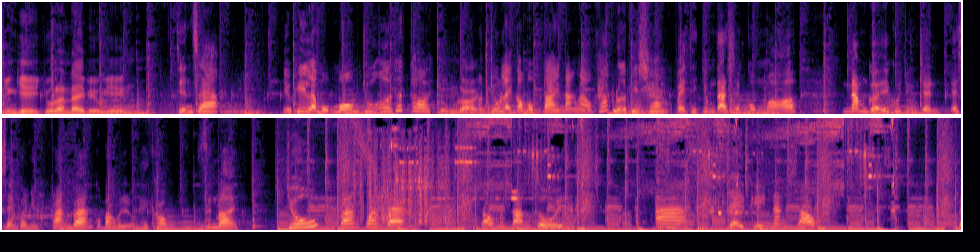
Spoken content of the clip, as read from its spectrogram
những gì chú lên đây biểu diễn. Chính xác. Nhiều khi là một môn chú ưa thích thôi. Đúng rồi. Còn chú lại có một tài năng nào khác nữa thì sao? Vậy thì chúng ta sẽ cùng mở năm gợi ý của chương trình để xem có những phán đoán của ban bình luận hay không. Xin mời. Chú Phan Quang Đáng, 68 tuổi. A. Dạy kỹ năng sống. B.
